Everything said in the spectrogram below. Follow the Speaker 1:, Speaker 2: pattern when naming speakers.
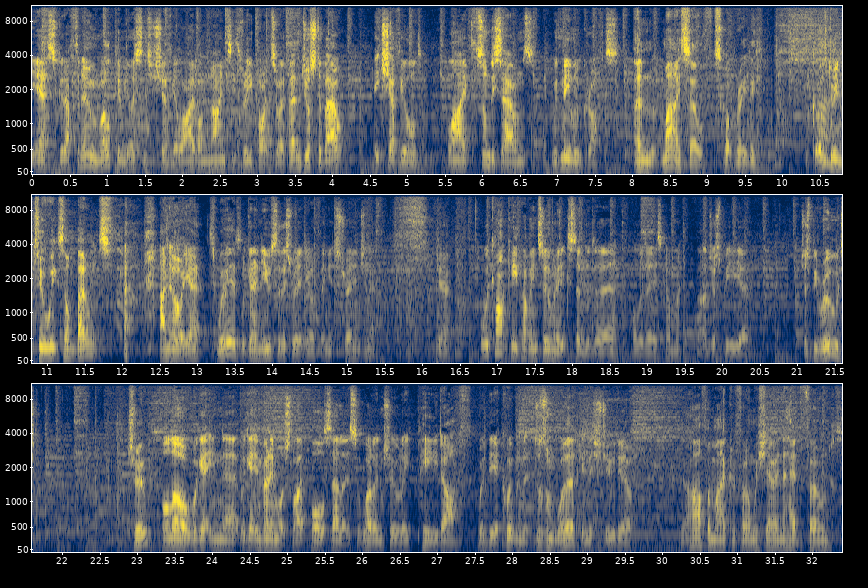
Speaker 1: Yes, good afternoon. Welcome. You listen to Sheffield Live on 93.2 FM, just about. It's Sheffield Live Sunday Sounds with me, Luke Crofts.
Speaker 2: And myself, Scott Brady. I was doing two weeks on bounce.
Speaker 1: I know, yeah. It's
Speaker 2: weird.
Speaker 1: We're getting used to this radio thing. It's strange, isn't it? Yeah. Well, we can't keep having too many extended uh, holidays, can we? That'd just be uh, just be rude.
Speaker 2: True.
Speaker 1: Although we're getting uh, we're getting very much like Paul Sellers, well and truly peed off with the equipment that doesn't work in this studio.
Speaker 2: We've got half a microphone, we're sharing a headphone.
